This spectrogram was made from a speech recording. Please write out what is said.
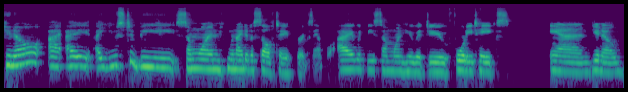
You know, I, I I used to be someone when I did a self tape, for example, I would be someone who would do 40 takes and you know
